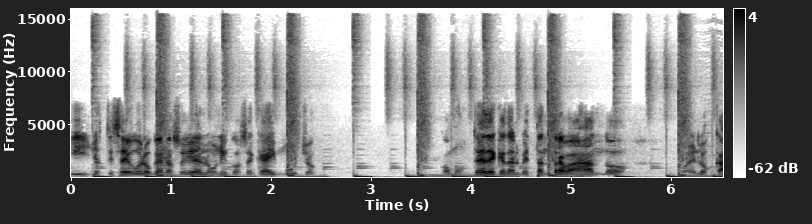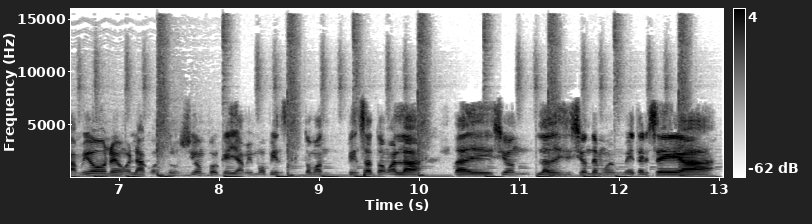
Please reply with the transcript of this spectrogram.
Y yo estoy seguro que no soy el único, sé que hay muchos como ustedes que tal vez están trabajando en los camiones o en la construcción, porque ya mismo piensa, tomar la, decisión, la decisión de meterse a,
